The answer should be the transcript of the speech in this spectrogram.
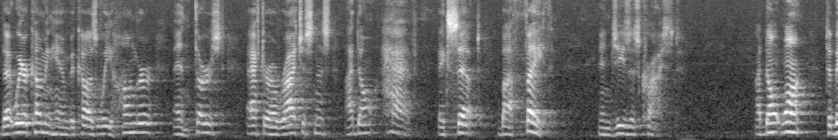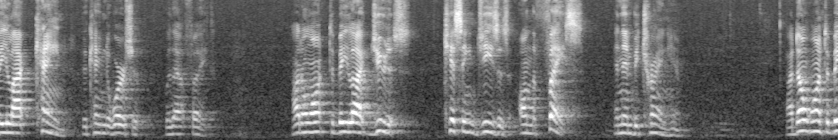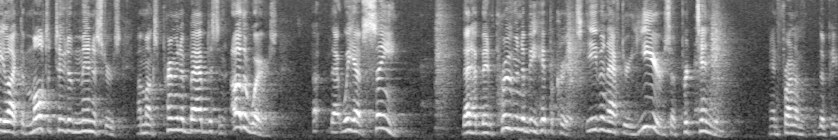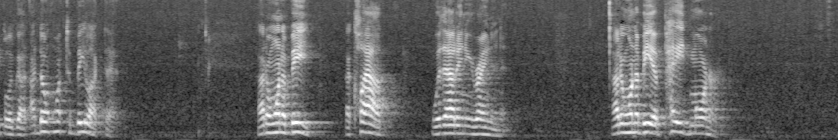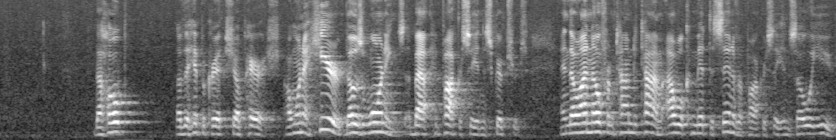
that we are coming Him because we hunger and thirst after a righteousness I don't have except by faith in Jesus Christ. I don't want to be like Cain who came to worship without faith. I don't want to be like Judas kissing Jesus on the face and then betraying him. I don't want to be like the multitude of ministers amongst primitive Baptists and otherwheres uh, that we have seen that have been proven to be hypocrites, even after years of pretending in front of the people of God. I don't want to be like that. I don't want to be a cloud without any rain in it. I don't want to be a paid mourner. The hope of the hypocrite shall perish. I want to hear those warnings about hypocrisy in the scriptures. And though I know from time to time I will commit the sin of hypocrisy, and so will you,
